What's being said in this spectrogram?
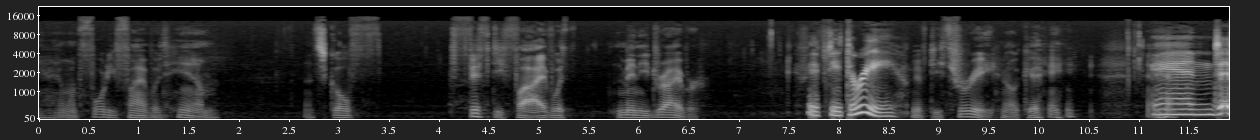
Yeah, I went 45 with him. Let's go 55 with Minnie Driver. 53. 53. Okay. and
